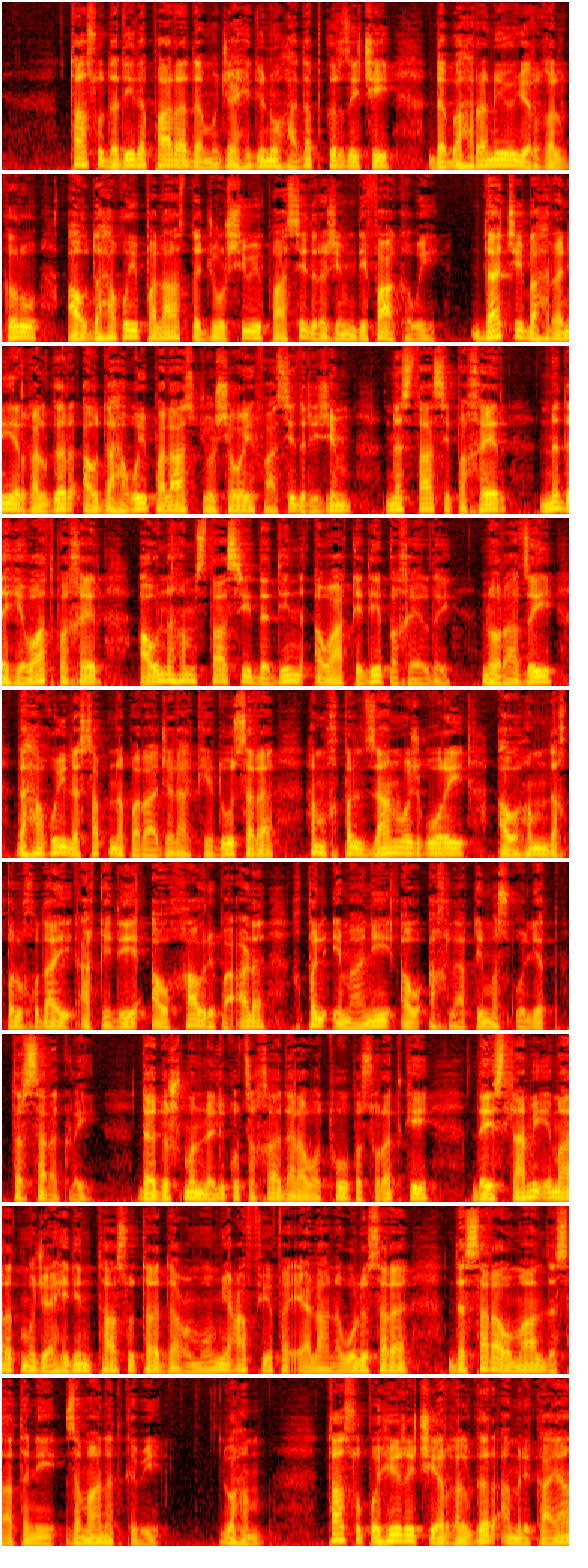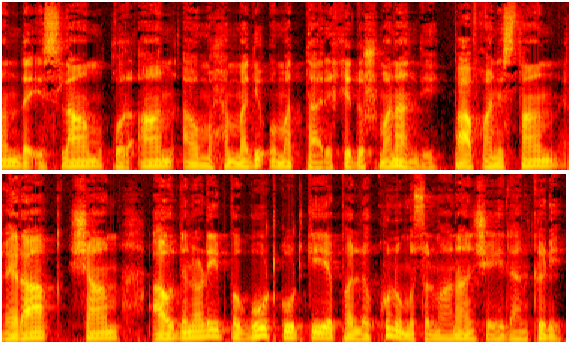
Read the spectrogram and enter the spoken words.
تاسو د دې لپاره د مجاهدینو هدف ګرځئ چې د بهرنیو یرغلګرو او د هغوی په لاس د جوړ شوي فاسد رژیم دفاع کوئ. دا چې بهرني یرغلګر او د هغوی په لاس جوړ شوی فاسد رژیم نه ستاسې په خیر، نه د هېواد په خیر او نه هم ستاسې د دین او عقیدې په خیر دی. نو راځئ د هغوی له صف نه په را جلا کېدو سره هم خپل ځان وژغورئ او هم د خپل خدای، عقیدې او خاورې په اړه خپل ایماني او اخلاقي مسؤلیت تر سره کړئ. د دښمن له لیکو څخه د راوتو په صورت کې د اسلامي امارت مجاهدین تاسو ته د عمومي عفوې په اعلانولو سره د سر او مال د ساتنې ضمانت کوي. دوهم، تاسو پوهیږئ چې یرغلګر امریکایان د اسلام، قرآن او محمدي امت تاریخي دښمنان دي. په افغانستان، عراق، شام او د نړۍ په ګوټ ګوټ کې یې په لکونو مسلمانان شهیدان کړي.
